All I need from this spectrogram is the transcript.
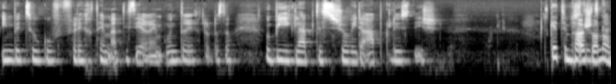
in Bezug auf vielleicht Thematisieren im Unterricht oder so. Wobei ich glaube, dass es schon wieder abgelöst ist. das gibt es im Fall schon noch.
